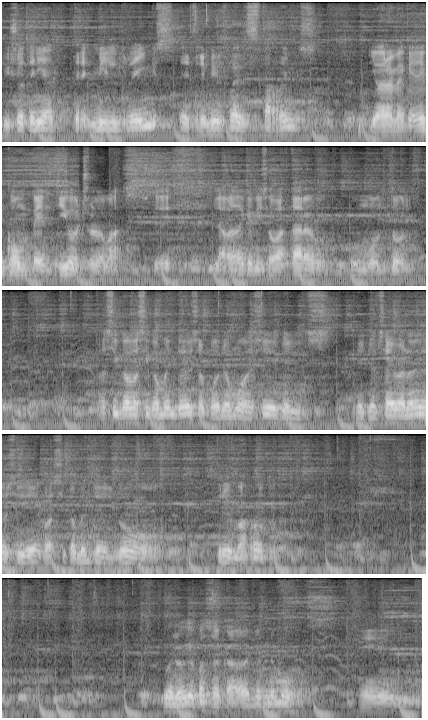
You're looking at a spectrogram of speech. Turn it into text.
y yo tenía 3000 rings, eh, 3000 Red Star Rings y ahora me quedé con 28 nomás. La verdad que me hizo gastar un montón. Así que básicamente eso, podríamos decir que el, que el Cyber Energy es básicamente el nuevo tren más roto. Bueno, ¿qué pasa acá? A ver que tenemos en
